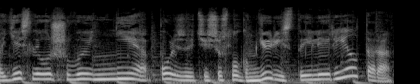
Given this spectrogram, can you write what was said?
Если уж вы не пользуетесь услугом юриста или риэлтора,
